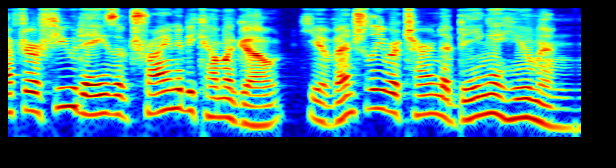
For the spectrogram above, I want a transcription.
After a few days of trying to become a goat, he eventually returned to being a human.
